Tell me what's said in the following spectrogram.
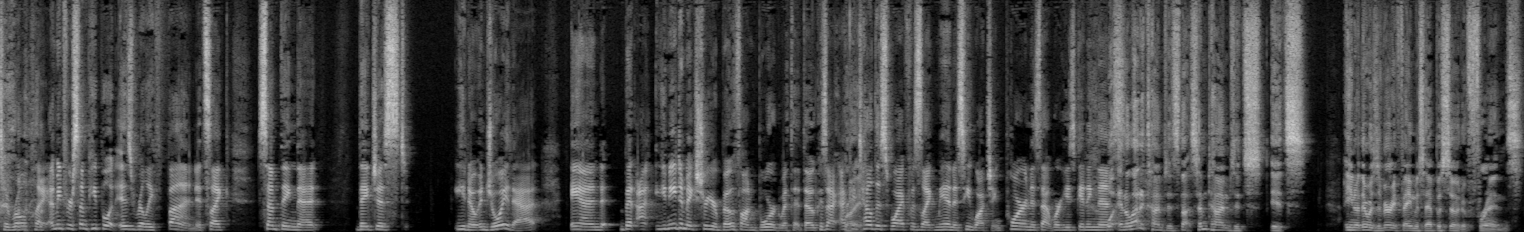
to role play. I mean, for some people it is really fun. It's like something that they just, you know, enjoy that. And but I, you need to make sure you're both on board with it though, because I, I could tell this wife was like, "Man, is he watching porn? Is that where he's getting this?" Well, and a lot of times it's not. Sometimes it's it's. You know, there was a very famous episode of Friends,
